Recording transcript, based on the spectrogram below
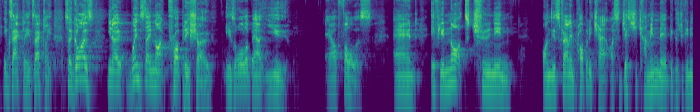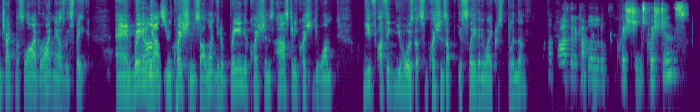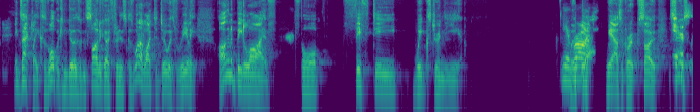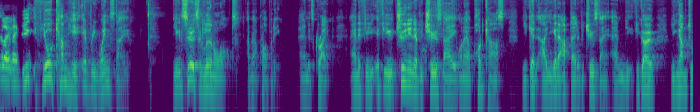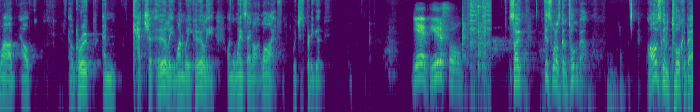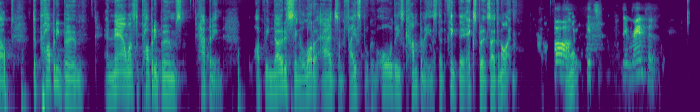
exactly exactly so guys you know wednesday night property show is all about you our followers and if you're not tuned in on the Australian property chat, I suggest you come in there because you can interact with us live right now as we speak. And we're going to be answering questions. So I want you to bring in your questions, ask any questions you want. You've, I think you've always got some questions up your sleeve anyway, Chris Belinda. I've got a couple of little questions. Questions. Exactly, because what we can do is we can slowly go through this. Because what I'd like to do is really, I'm going to be live for 50 weeks during the year. Yeah, we'll right. We are as a group. So seriously, yeah, you, if you come here every Wednesday, you can seriously learn a lot about property, and it's great. And if you if you tune in every Tuesday on our podcast, you get uh, you get an update every Tuesday. And if you go, you can come to our our our group and catch it early, one week early on the Wednesday night live, which is pretty good. Yeah, beautiful. So this is what I was going to talk about. I was going to talk about the property boom. And now, once the property boom's happening, I've been noticing a lot of ads on Facebook of all these companies that think they're experts overnight. Oh, right? it's they're rampant.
